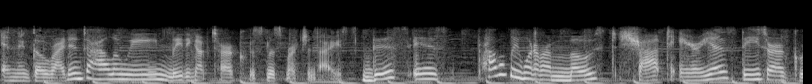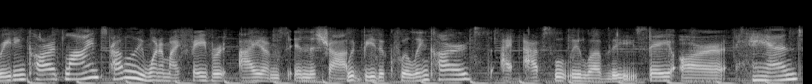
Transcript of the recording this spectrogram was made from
and then go right into Halloween, leading up to our Christmas merchandise. This is probably one of our most shopped areas. These are greeting card lines. Probably one of my favorite items in the shop would be the quilling cards. I absolutely love these. They are hand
